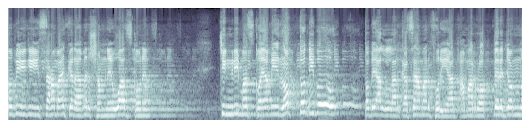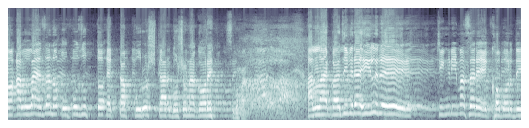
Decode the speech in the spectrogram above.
নবীজি সাহাবায়ে কেরামের সামনে ওয়াজ করেন। চিংড়ি মাছ কয়, আমি রক্ত দিব। তবে আল্লাহর কাছে আমার ফরিয়াদ, আমার রক্তের জন্য আল্লাহ যেন উপযুক্ত একটা পুরস্কার ঘোষণা করে। আল্লাহ কয়, জিবরাইল রে, চিংড়ি মাছের খবর দে।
